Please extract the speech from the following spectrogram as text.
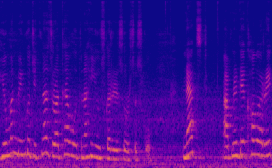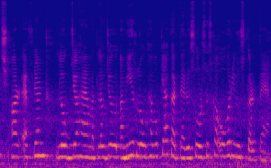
ह्यूमन बींग को जितना ज़रूरत है, वो उतना ही यूज़ करें रिसोर्स को। नेक्स्ट आपने देखा होगा रिच और एफ्लुएंट लोग जो हैं मतलब जो अमीर लोग हैं, वो क्या करते हैं? रिसोर्सेज का ओवर यूज़ करते हैं।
